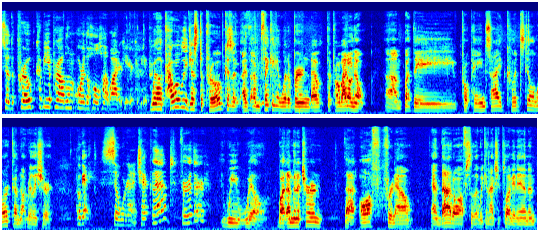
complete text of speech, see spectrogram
So the probe could be a problem, or the whole hot water heater could be a problem. Well, probably just the probe because I'm thinking it would have burned out the probe. I don't know. Um, but the propane side could still work. I'm not really sure. Okay, so we're gonna check that further. We will. But I'm going to turn that off for now and that off so that we can actually plug it in. And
